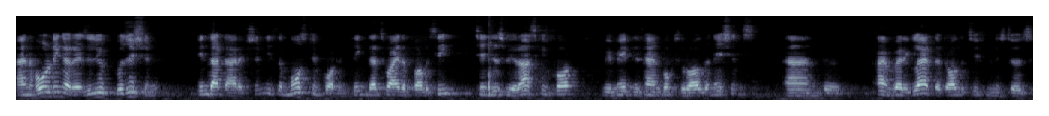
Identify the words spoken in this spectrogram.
and holding a resolute position in that direction is the most important thing. That's why the policy changes we are asking for. We made these handbooks for all the nations, and uh, I'm very glad that all the chief ministers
